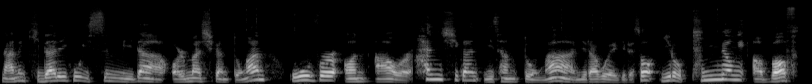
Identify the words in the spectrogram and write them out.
나는 기다리고 있습니다. 얼마 시간 동안? Over an hour. 한 시간 이상 동안이라고 얘기를 해서 이로 분명히 above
